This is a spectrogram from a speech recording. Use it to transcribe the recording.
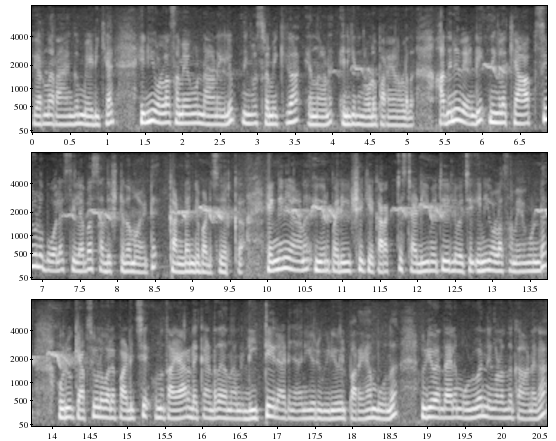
ഉയർന്ന റാങ്കും മേടിക്കാൻ ഇനിയുള്ള സമയം കൊണ്ടാണെങ്കിലും നിങ്ങൾ ശ്രമിക്കുക എന്നാണ് എനിക്ക് നിങ്ങളോട് പറയാനുള്ളത്. അതിനുവേണ്ടി നിങ്ങൾ ക്യാപ്സ്യൂൾ പോലെ സിലബസ് അധിഷ്ഠിതമായിട്ട് കണ്ടന്റ് പഠിച്ചു തീർക്കുക. എങ്ങനെയാണ് ഈ ഒരു പരീക്ഷയ്ക്ക് കറക്റ്റ് സ്റ്റഡി മെറ്റീരിയൽ വെച്ച് ഇനിയുള്ള സമയം കൊണ്ട് ഒരു ക്യാപ്സ്യൂൾ പോലെ പഠിച്ച് ഒന്ന് തയ്യാറെടുക്കേണ്ടത് എന്നാണ് ഡീറ്റെയിൽ ആയിട്ട് ഞാൻ ഈ ഒരു വീഡിയോയിൽ പറയാൻ പോകുന്നത്. വീഡിയോ എന്തായാലും മുഴുവൻ നിങ്ങളൊന്ന് കാണുക.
